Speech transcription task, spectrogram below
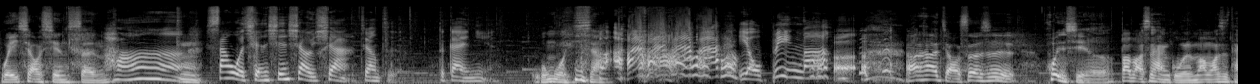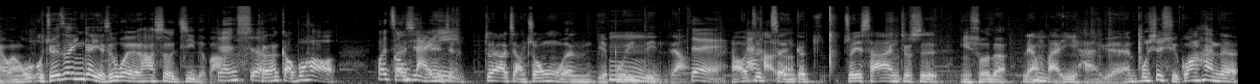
微笑先生。哈，嗯，杀我前先笑一下，这样子。的概念，吻我一下，有病吗？然后他的角色是混血儿，爸爸是韩国人，妈妈是台湾。我我觉得这应该也是为了他设计的吧，人设可能搞不好会中台译。对啊，讲中文也不一定这样。对，然后这整个追杀案就是你说的两百亿韩元，不是许光汉的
